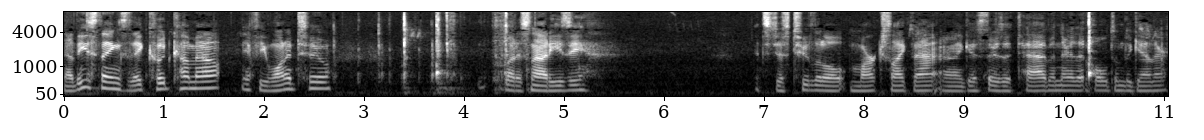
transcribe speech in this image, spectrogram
Now, these things, they could come out if you wanted to, but it's not easy. It's just two little marks like that, and I guess there's a tab in there that holds them together.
